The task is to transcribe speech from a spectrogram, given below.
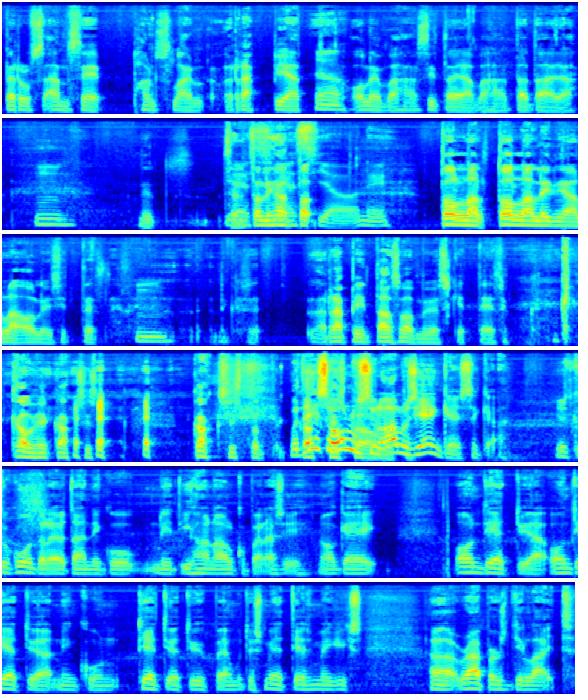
perus MC punchline-räppiä, että Joo. ole vähän sitä ja vähän tätä. Ja Mm. se Yes, oli ihan yes, to, joo, niin. tolla, tolla linjalla oli sitten Mm. niin se räpin taso myöskin, ettei se kauhean kaksista, kaksista Mutta ei se ollut silloin alussa Jenkeissäkään. Nyt kun kuuntelee jotain niin kuin, niitä ihan alkuperäisiä, no okei, on tiettyjä, on tiettyjä, niin kuin, tiettyjä tyyppejä, mutta jos miettii esimerkiksi uh, Rapper's Delight,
